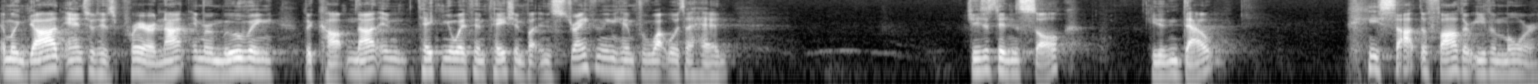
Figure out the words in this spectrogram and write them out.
And when God answered his prayer, not in removing the cup, not in taking away temptation, but in strengthening him for what was ahead, Jesus didn't sulk, he didn't doubt, he sought the Father even more.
